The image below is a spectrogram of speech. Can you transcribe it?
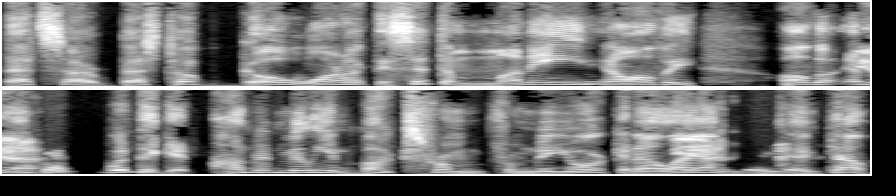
"That's our best hope. Go Warnock." They sent him money, and all the all the. I mean, got, what did they get? Hundred million bucks from from New York and L.A. Yeah. and, and Cal.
